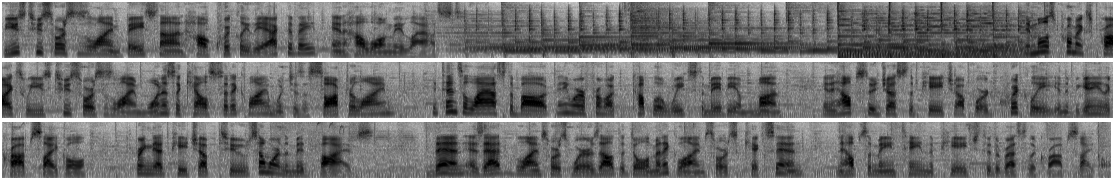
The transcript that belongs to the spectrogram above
We use two sources of lime based on how quickly they activate and how long they last. In most ProMix products, we use two sources of lime. One is a calcitic lime, which is a softer lime. It tends to last about anywhere from a couple of weeks to maybe a month, and it helps to adjust the pH upward quickly in the beginning of the crop cycle to bring that pH up to somewhere in the mid fives. Then, as that lime source wears out, the dolomitic lime source kicks in and helps to maintain the pH through the rest of the crop cycle.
